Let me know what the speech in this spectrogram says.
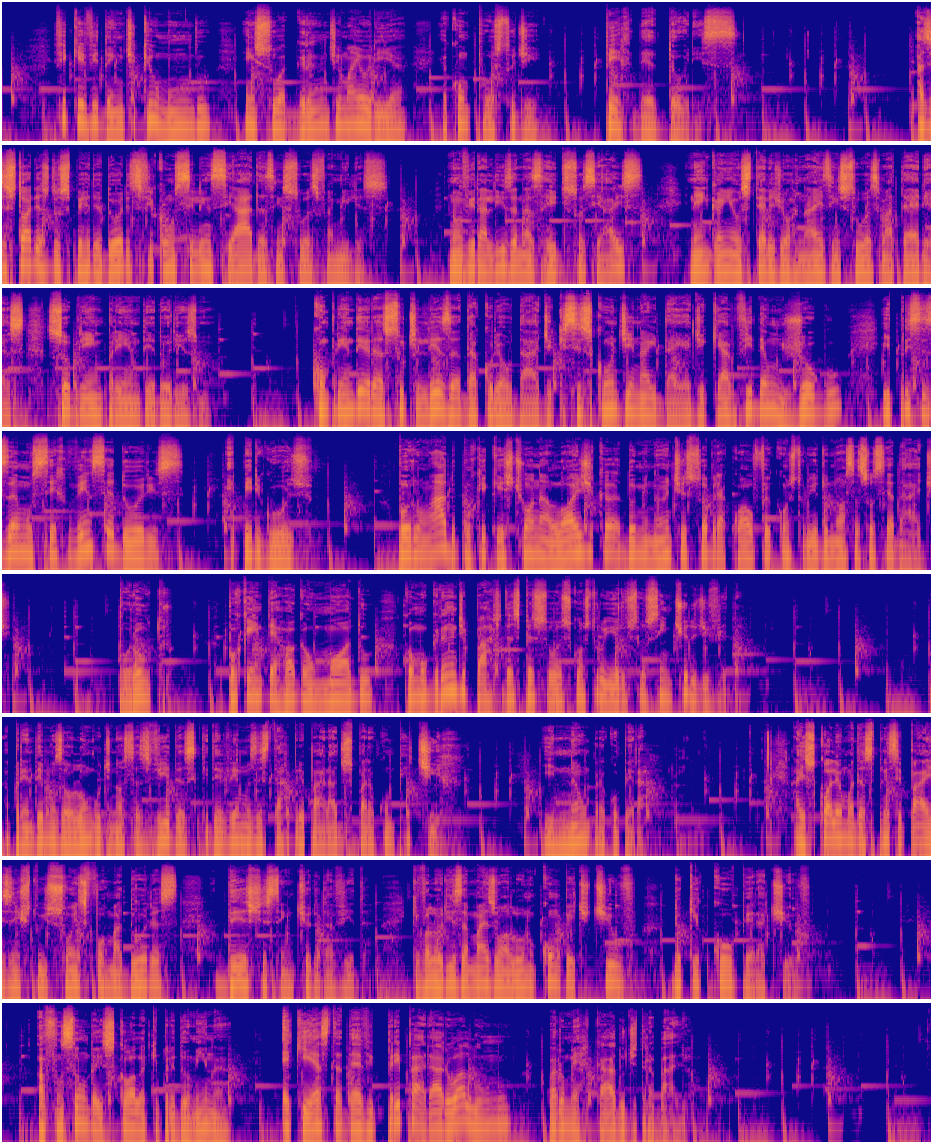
fica evidente que o mundo, em sua grande maioria, é composto de perdedores. As histórias dos perdedores ficam silenciadas em suas famílias. Não viraliza nas redes sociais nem ganha os telejornais em suas matérias sobre empreendedorismo. Compreender a sutileza da crueldade que se esconde na ideia de que a vida é um jogo e precisamos ser vencedores é perigoso. Por um lado, porque questiona a lógica dominante sobre a qual foi construída nossa sociedade. Por outro, porque interroga o modo como grande parte das pessoas construíram seu sentido de vida. Aprendemos ao longo de nossas vidas que devemos estar preparados para competir e não para cooperar. A escola é uma das principais instituições formadoras deste sentido da vida, que valoriza mais um aluno competitivo do que cooperativo. A função da escola que predomina é que esta deve preparar o aluno para o mercado de trabalho.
